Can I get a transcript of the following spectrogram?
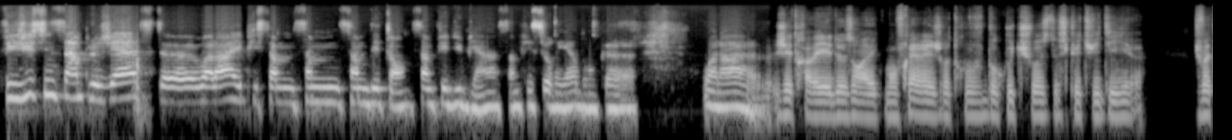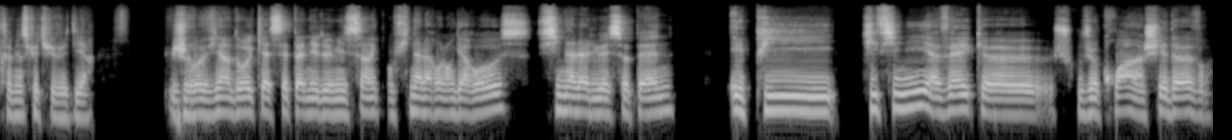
fait juste une simple geste, euh, voilà, et puis ça me, ça, me, ça me détend, ça me fait du bien, ça me fait sourire. Donc euh, voilà. J'ai travaillé deux ans avec mon frère et je retrouve beaucoup de choses de ce que tu dis. Je vois très bien ce que tu veux dire. Je reviens donc à cette année 2005, au final à Roland Garros, finale à l'US Open, et puis qui finit avec, euh, je, crois, un chef-d'œuvre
